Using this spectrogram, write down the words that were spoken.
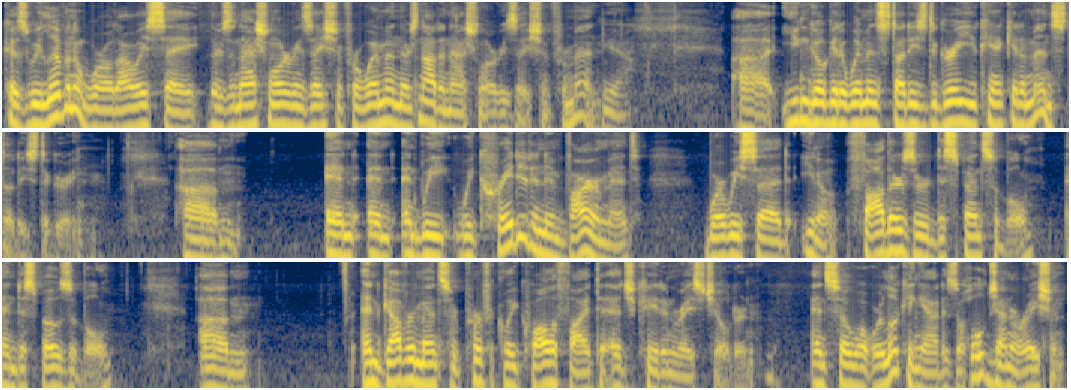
Because we live in a world, I always say, there's a national organization for women, there's not a national organization for men. Yeah. Uh, you can go get a women's studies degree, you can't get a men's studies degree. Um, and and and we we created an environment where we said, you know, fathers are dispensable and disposable, um, and governments are perfectly qualified to educate and raise children. And so what we're looking at is a whole generation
